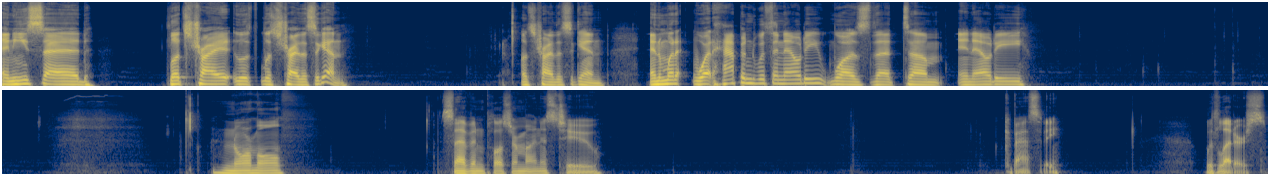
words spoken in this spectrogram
and he said, let's try it. Let's try this again let's try this again. And what what happened with Inaudi was that um, Inaudi normal seven plus or minus two capacity with letters.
